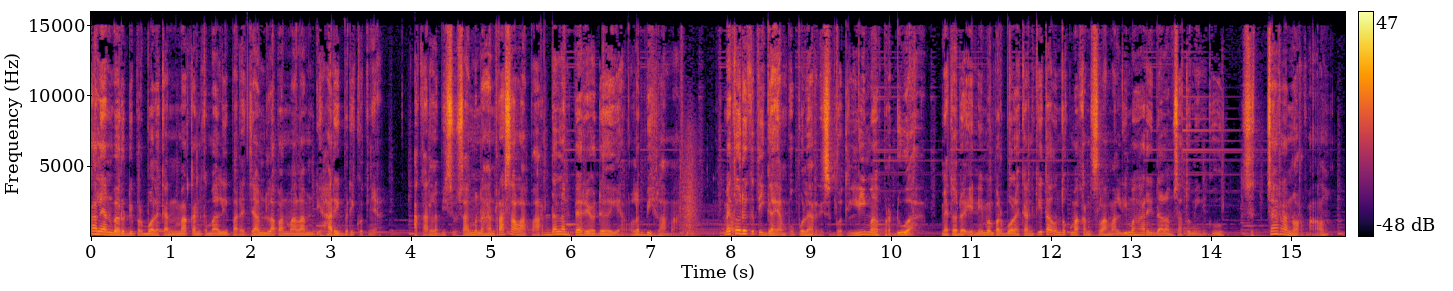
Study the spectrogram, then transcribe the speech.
kalian baru diperbolehkan makan kembali pada jam 8 malam di hari berikutnya. Akan lebih susah menahan rasa lapar dalam periode yang lebih lama. Metode ketiga yang populer disebut 5 per 2. Metode ini memperbolehkan kita untuk makan selama 5 hari dalam satu minggu secara normal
